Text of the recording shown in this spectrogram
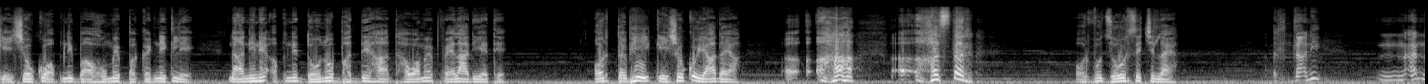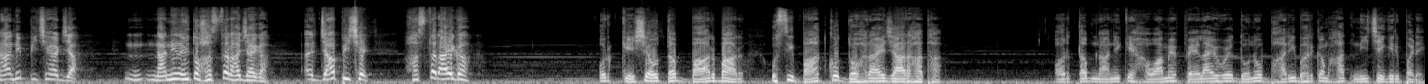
केशव को अपनी बाहों में पकड़ने के लिए नानी ने अपने दोनों भद्दे हाथ हवा में फैला दिए थे। और तभी केशव को याद आया हाँ हस्तर! और वो ज़ोर से चिल्लाया, नानी ना, नानी पीछे हट जा। नानी नहीं तो हस्तर आ जाएगा। जा पीछे हस्तर आएगा और केशव तब बार बार उसी बात को दोहराए जा रहा था। और तब नानी के हवा में फैलाए हुए दोनों भारी भरकम हाथ नीचे गिर पड़े।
